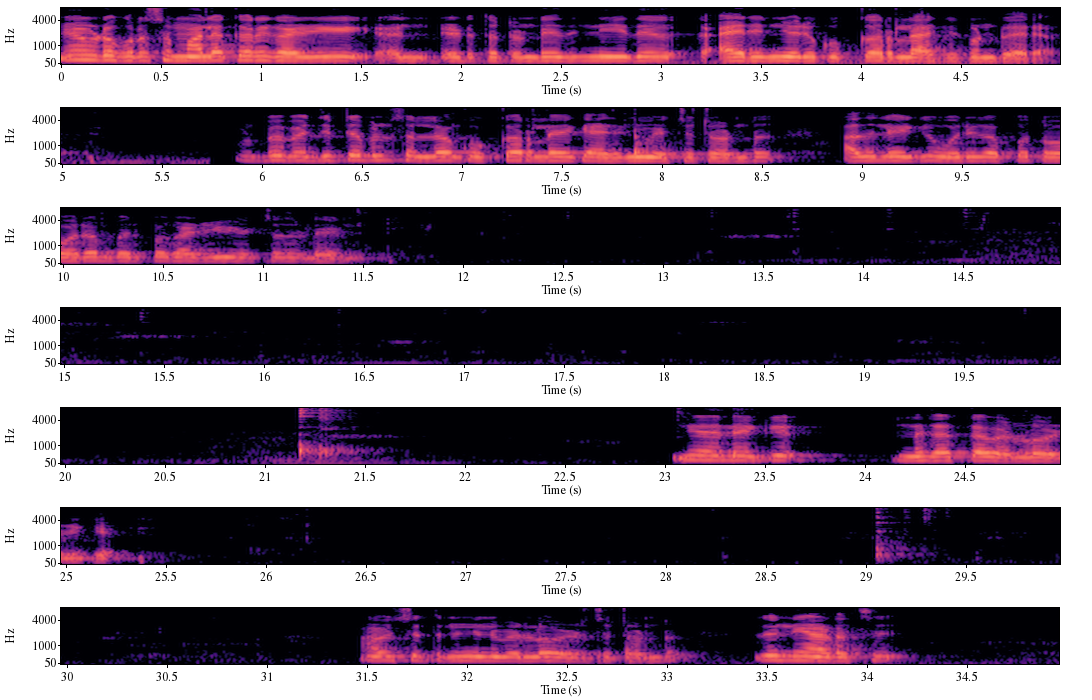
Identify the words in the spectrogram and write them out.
ഞാൻ ഇവിടെ കുറച്ച് മലക്കറി കഴുകി എടുത്തിട്ടുണ്ട്. ഇനി ഇത് അരിഞ്ഞൊരു കുക്കറിലാക്കി കൊണ്ടുവരാം. ഇപ്പോൾ വെജിറ്റബിൾസ് എല്ലാം കുക്കറിലേക്ക് അരിഞ്ഞ് വെച്ചിട്ടുണ്ട്. അതിലേക്ക് ഒരു കപ്പ് തോരൻ പരിപ്പ് കഴുകി വെച്ചതിടയാണ് ഇനി അതിലേക്ക് നികക്ക വെള്ളം ഒഴിക്കാം. ആവശ്യത്തിന് ഇങ്ങനെ വെള്ളം ഒഴിച്ചിട്ടുണ്ട്. ഇതിനി അടച്ച്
